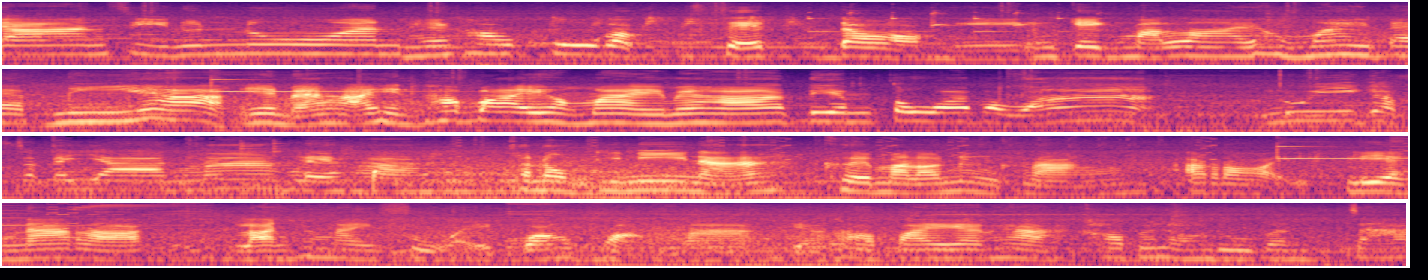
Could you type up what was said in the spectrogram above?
ยานสีนวลๆให้เข้าคู่กับเซตดอกนี้กางเกงมาลายของใหม่แบบนี้ค่ะเห็นไหมคะเห็นผ้าใบของใหม่ไหมคะ เตรียมตัวแบบว่าลุยกับจักรยานมากเลยค่ะ ขนมที่นี่นะ เคยมาแล้วหนึ่งครั้ง อร่อย เรียงน่ารัก ร้านข้างในสวยกว้างขวางมาก เดี๋ยวเราไปกันค่ะ เข้าไปลองดูกันจ้า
